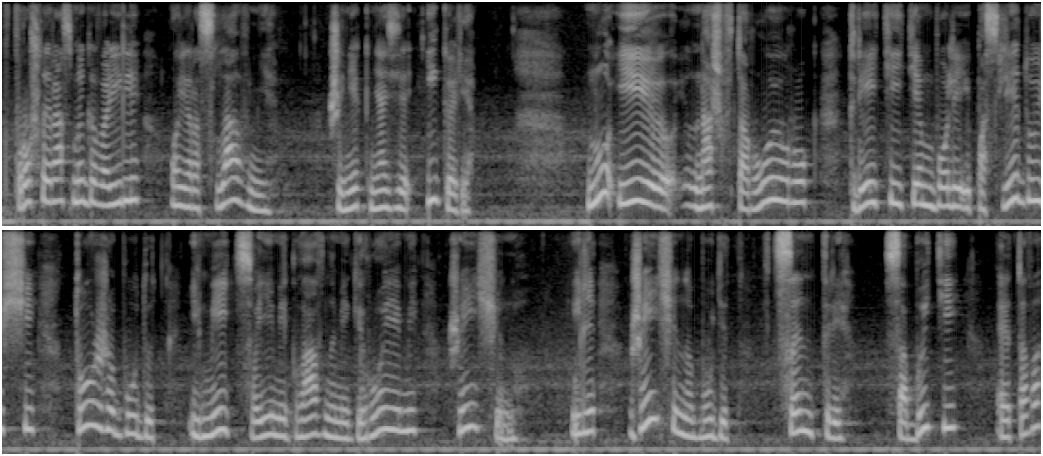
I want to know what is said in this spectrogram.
В прошлый раз мы говорили о Ярославне, жене князя Игоря. Ну и наш второй урок, третий тем более и последующий тоже будут иметь своими главными героями женщину. Или женщина будет в центре событий этого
